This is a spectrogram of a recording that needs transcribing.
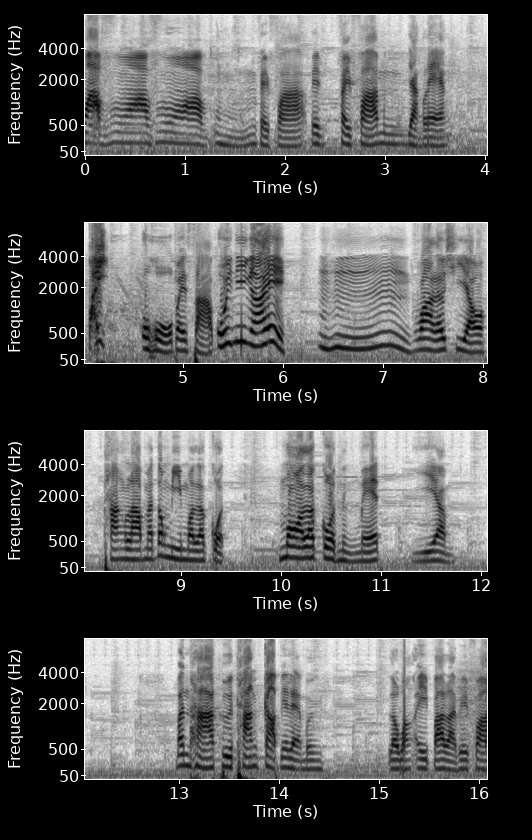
ว้าวว้าวว้าวอื้อหือไฟฟ้าเป็นไฟฟ้ามึงอย่างแรง ไป โอ้โหไปสามอุ้ยนี่ไง อือหือว่าแล้วเชียวทางลับมันต้องมีมรกตมรกตหนึ่งเมตร เยี่ยม ปัญหาคือทางกลับนี่แหละมึง ระวังไอ้ปลาไหลไฟฟ้า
